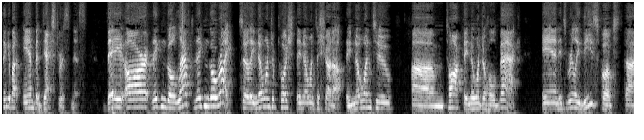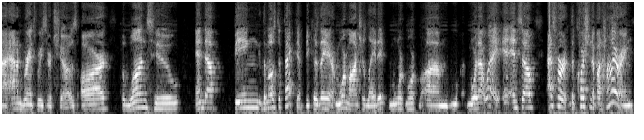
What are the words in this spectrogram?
Think about ambidextrousness. They are, they can go left, they can go right. So they know when to push, they know when to shut up. They know when to um, talk, they know when to hold back. And it's really these folks, uh, Adam Grant's research shows, are the ones who end up being the most effective because they are more modulated, more more um, more that way. And, and, so, as for the question about hiring,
